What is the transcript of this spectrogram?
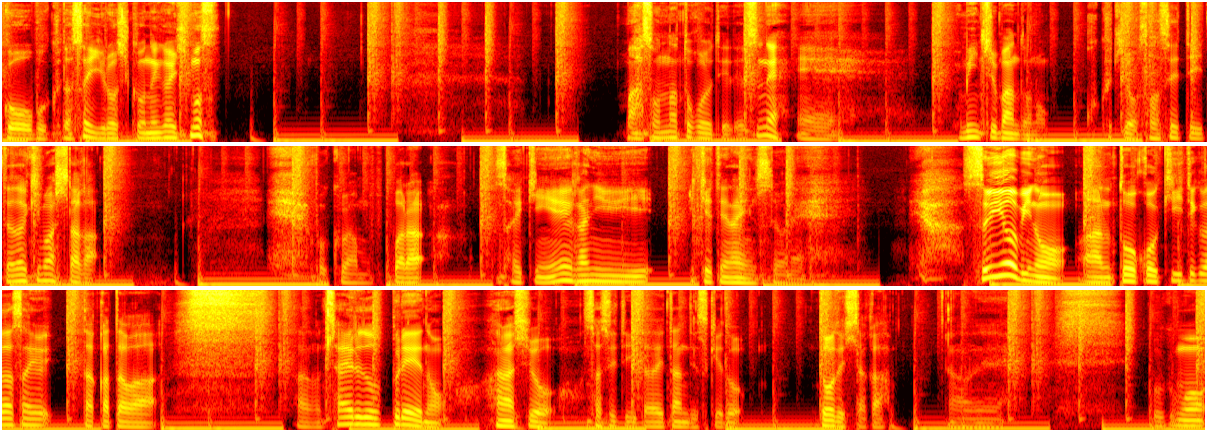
ご応募ください。よろしくお願いします。まあ、そんなところでですね、えー不眠中バンドの告知をさせていただきましたが、えー、僕はもっぱら最近映画に行けてないんですよね。いや水曜日のあの投稿を聞いてくださった方はあのチャイルドプレイの話をさせていただいたんですけどどうでしたか？僕も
